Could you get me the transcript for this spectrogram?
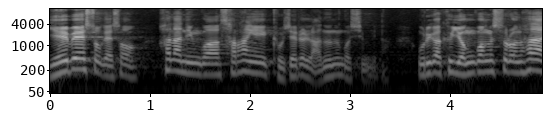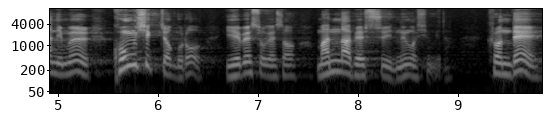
예배 속에서 하나님과 사랑의 교제를 나누는 것입니다. 우리가 그 영광스러운 하나님을 공식적으로 예배 속에서 만나 뵐 수 있는 것입니다. 그런데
